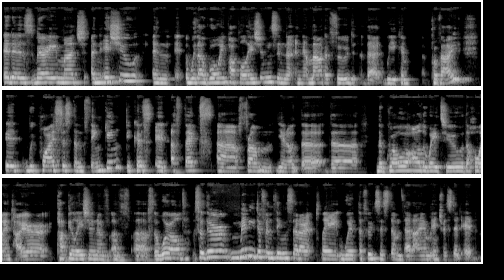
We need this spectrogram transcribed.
it is very much an issue in, with our growing populations and the, the amount of food that we can provide. It requires system thinking because it affects uh, from you know the the the grower all the way to the whole entire population of, of, of the world. So there are many different things that are at play with the food system that I am interested in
